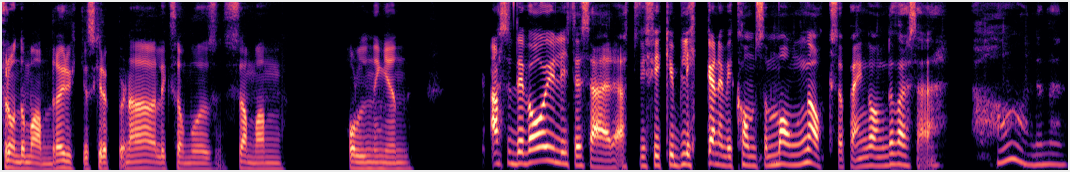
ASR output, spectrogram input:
Från de andra yrkesgrupperna liksom, och sammanhållningen? Alltså det var ju lite så här att vi fick ju blickar när vi kom så många också på en gång. Då var det så här, jaha, nej men.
